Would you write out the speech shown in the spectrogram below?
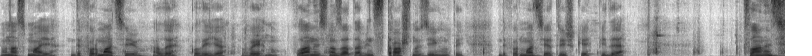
у нас має деформацію, але коли я вигну фланець назад, а він страшно зігнутий, деформація трішки піде. Фланець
